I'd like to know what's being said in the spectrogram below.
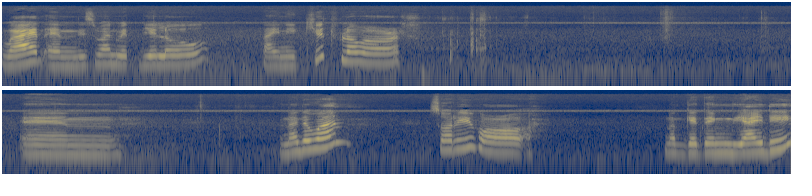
white and this one with yellow tiny cute flowers. And another one sorry for not getting the ID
